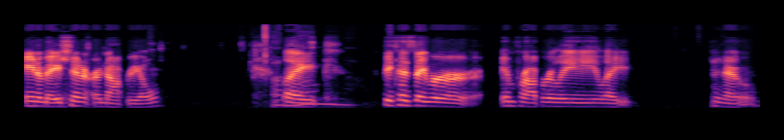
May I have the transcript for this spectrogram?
animation are not real like, Um, because they were improperly like, you know,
